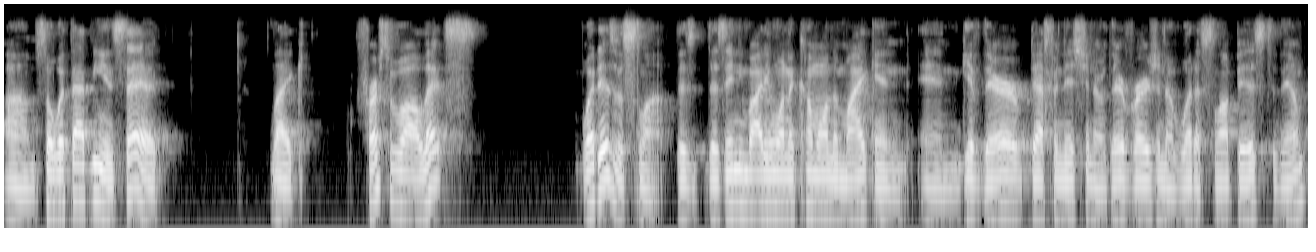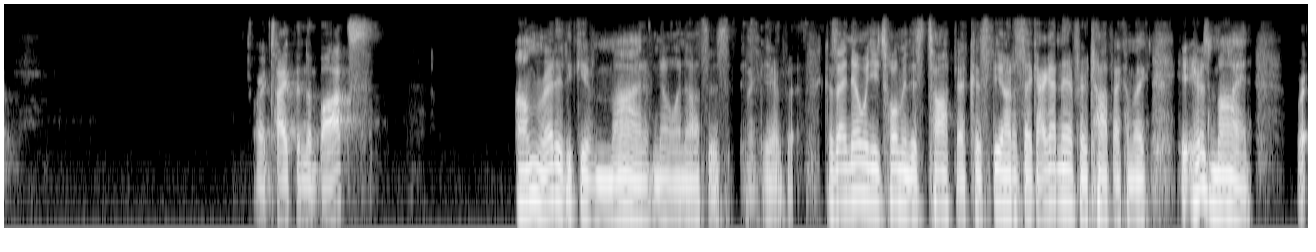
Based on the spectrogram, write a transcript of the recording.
Um, so with that being said, like first of all, let's what is a slump? Does does anybody want to come on the mic and and give their definition or their version of what a slump is to them? Or type in the box. I'm ready to give mine if no one else is, is Okay. here, but because I know when you told me this topic, because Theodis like, I got an idea for a topic. I'm like, here's mine, where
